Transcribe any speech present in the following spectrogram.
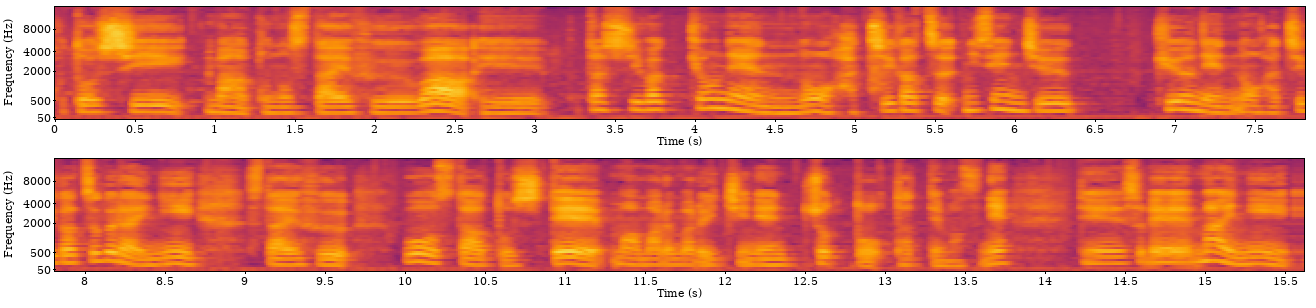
今年まあこのスタイフは、えー、私は去年の8月2019年の8月ぐらいにスタイフをスタートしてまあ丸々1年ちょっと経ってますね。でそれ前に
